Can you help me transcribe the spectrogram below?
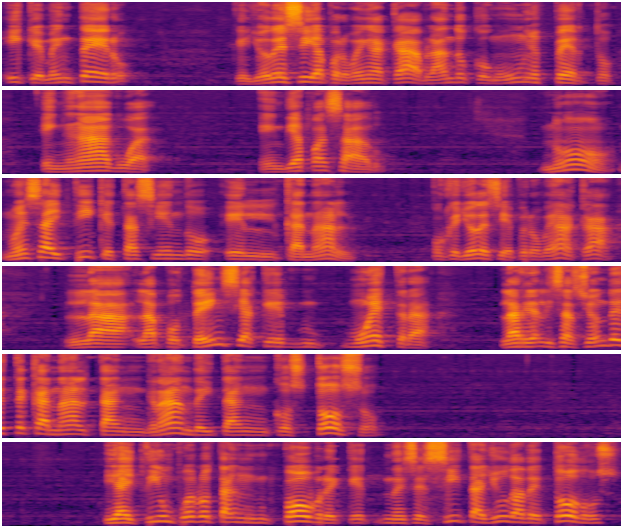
y que me entero, que yo decía, pero ven acá, hablando con un experto en agua en día pasado, no, no es Haití que está haciendo el canal, porque yo decía, pero ven acá, la, la potencia que muestra la realización de este canal tan grande y tan costoso, y Haití, un pueblo tan pobre que necesita ayuda de todos,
